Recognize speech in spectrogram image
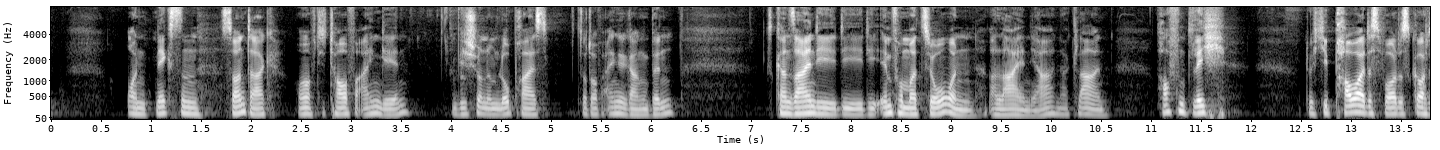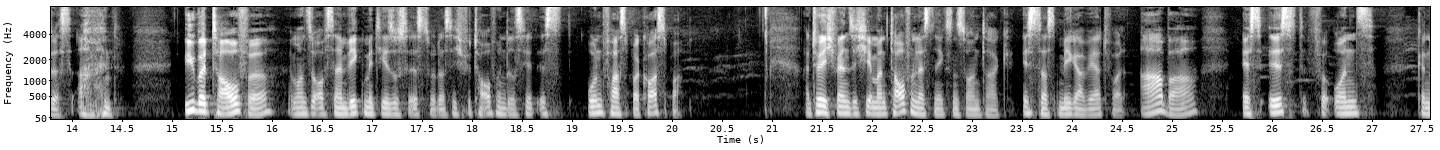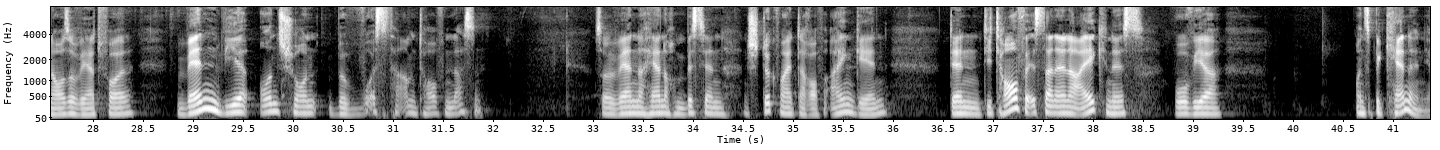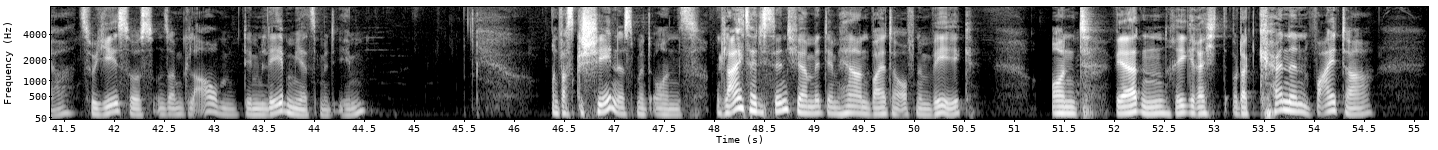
und nächsten Sonntag wollen wir auf die Taufe eingehen, wie ich schon im Lobpreis so drauf eingegangen bin. Es kann sein, die, die, die Informationen allein, ja, na klar, hoffentlich durch die Power des Wortes Gottes, Amen. Über Taufe, wenn man so auf seinem Weg mit Jesus ist oder sich für Taufe interessiert, ist unfassbar kostbar. Natürlich, wenn sich jemand taufen lässt nächsten Sonntag, ist das mega wertvoll. Aber es ist für uns genauso wertvoll, wenn wir uns schon bewusst haben taufen lassen. So, wir werden nachher noch ein bisschen ein Stück weit darauf eingehen, denn die Taufe ist dann ein Ereignis, wo wir uns bekennen, ja, zu Jesus, unserem Glauben, dem Leben jetzt mit ihm und was geschehen ist mit uns. Und gleichzeitig sind wir mit dem Herrn weiter auf einem Weg und werden regelrecht oder können weiter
